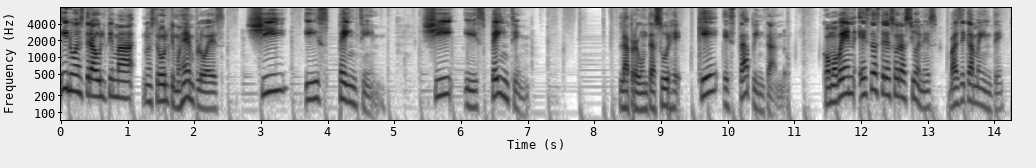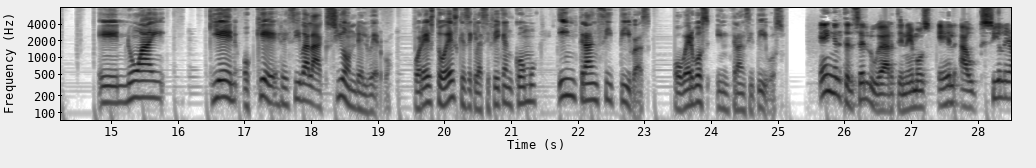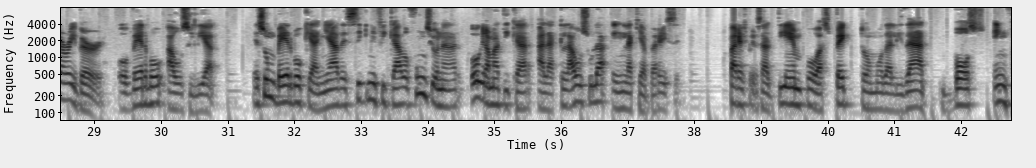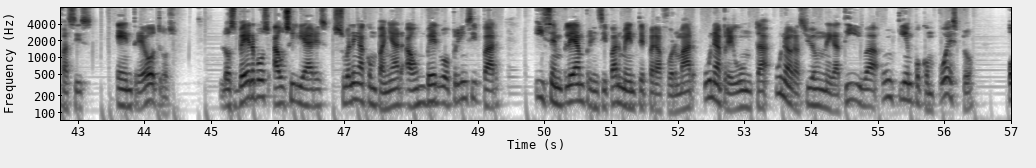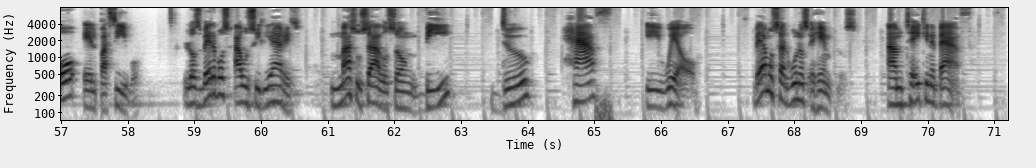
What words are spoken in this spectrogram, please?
Y nuestra última, nuestro último ejemplo es She is painting. She is painting. La pregunta surge, ¿qué está pintando? Como ven, estas tres oraciones, básicamente, eh, no hay quién o qué reciba la acción del verbo. Por esto es que se clasifican como intransitivas o verbos intransitivos. En el tercer lugar tenemos el auxiliary verb o verbo auxiliar. Es un verbo que añade significado funcional o gramatical a la cláusula en la que aparece, para expresar tiempo, aspecto, modalidad, voz, énfasis, entre otros. Los verbos auxiliares suelen acompañar a un verbo principal y se emplean principalmente para formar una pregunta, una oración negativa, un tiempo compuesto o el pasivo. Los verbos auxiliares más usados son be, do, have y will. Veamos algunos ejemplos. I'm taking a bath.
